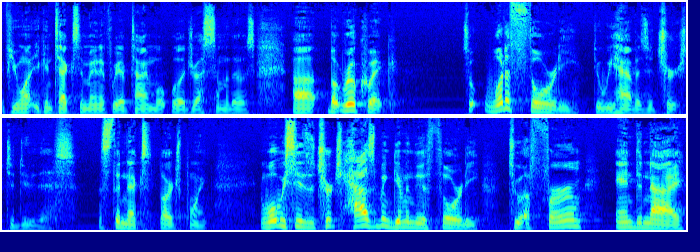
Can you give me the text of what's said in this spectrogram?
If you want, you can text them in. If we have time, we'll, we'll address some of those. Uh, but, real quick so, what authority do we have as a church to do this? That's the next large point. And what we see is the church has been given the authority to affirm and deny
